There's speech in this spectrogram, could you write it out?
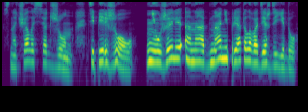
Сначала Сяджун, теперь Жоу. Неужели она одна не прятала в одежде еду?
